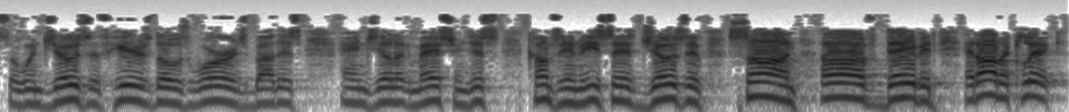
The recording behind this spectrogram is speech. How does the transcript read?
So when Joseph hears those words by this angelic messenger, just comes to him he says, Joseph, son of David, it ought to click.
